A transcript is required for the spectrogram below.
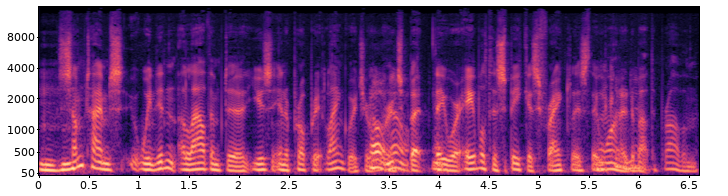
Mm-hmm. Sometimes we didn't allow them to use inappropriate language or Oh, words, no. but they were able to speak as frankly as they wanted yeah. about the problem.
